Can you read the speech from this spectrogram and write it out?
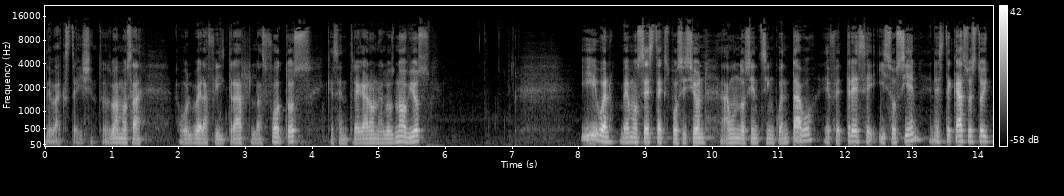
de backstage. Entonces vamos a volver a filtrar las fotos que se entregaron a los novios. Y bueno, vemos esta exposición a un 250 f13 ISO 100. En este caso estoy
